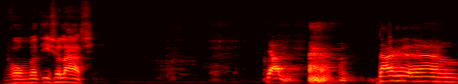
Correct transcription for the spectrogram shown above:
Bijvoorbeeld met isolatie. Ja, daar ehm,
